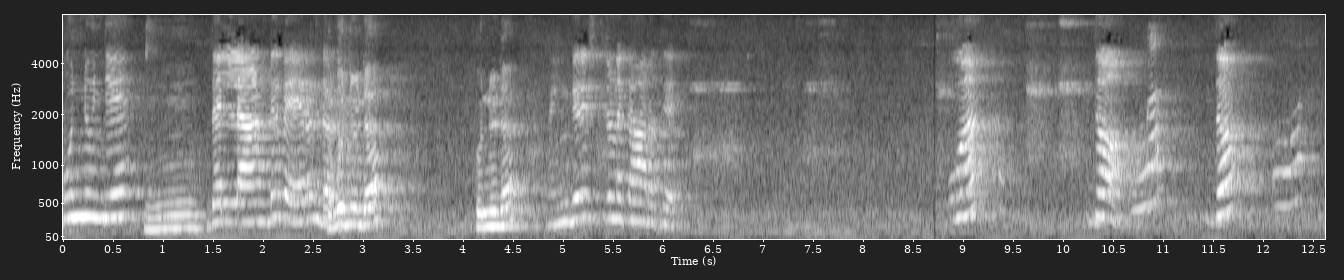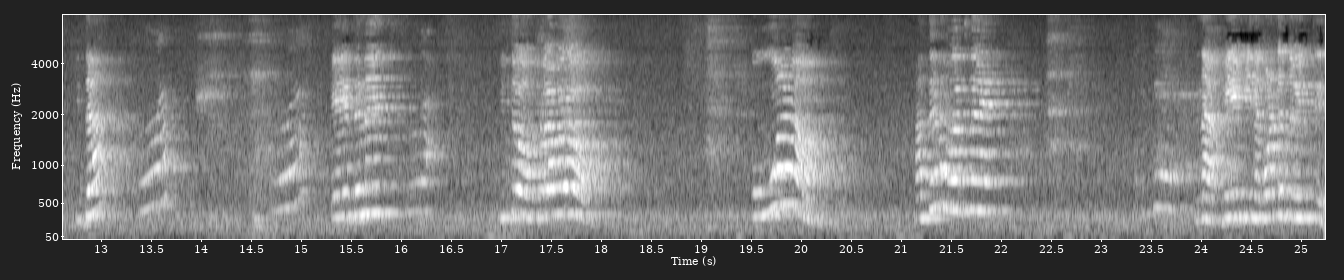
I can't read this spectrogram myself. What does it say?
പൊന്നുന്റെ ഇതല്ലാണ്ട് വേറെന്തോ? പൊന്നുന്റെ പൊന്നുന്റെ ഭയങ്കര ഇഷ്ടമാണ് കാറൊക്കെ? ഇതോ? ഇതോ? ഇതാ? ഏതിന്? ഇതോ ഫ്ലവറോ പൂവാണോ? അതാണ് പറഞ്ഞേ? ബേബിനെ കൊണ്ടുവന്ന് വെക്ക്.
